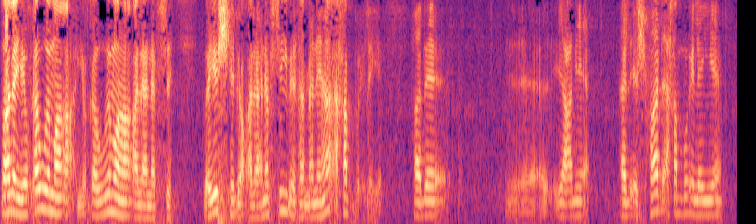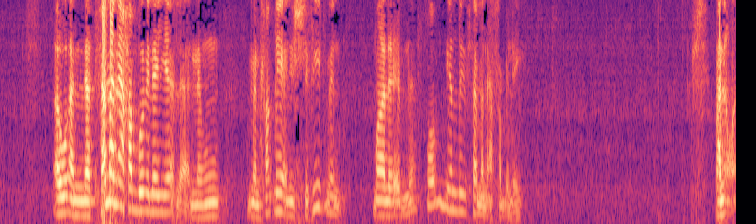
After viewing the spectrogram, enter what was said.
قال يقومها, يقومها على نفسه ويشهد على نفسه بثمنها أحب إلي. هذا يعني الإشهاد أحب إلي. أو أن الثمن أحب إلي لأنه من حقه أن يستفيد من مال ابنه وينضي ثمن أحب إلي. عن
